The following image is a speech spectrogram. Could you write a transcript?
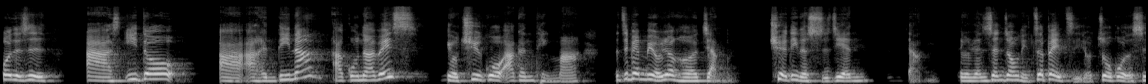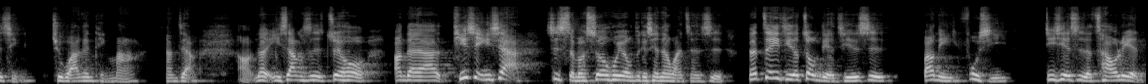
或者是 Has ido a Argentina alguna vez？有去过阿根廷吗？那这边没有任何讲确定的时间，就是讲这个人生中你这辈子有做过的事情，去过阿根廷吗？像这样，好，那以上是最后帮大家提醒一下，是什么时候会用这个现在完成式？那这一集的重点其实是帮你复习机械式的操练，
